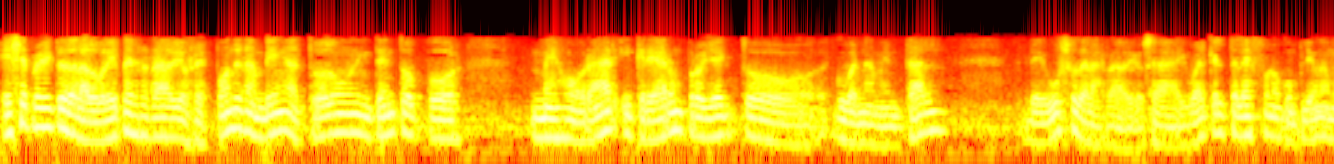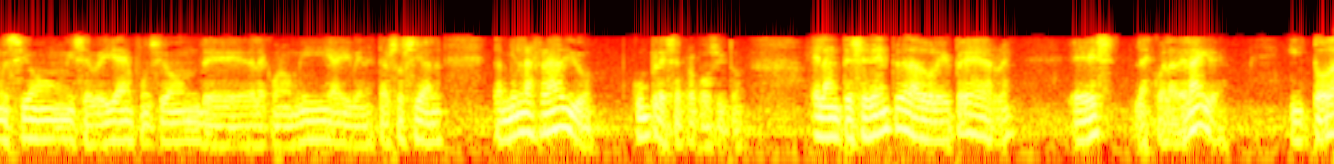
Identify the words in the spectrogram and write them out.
ese proyecto de la WPR Radio responde también a todo un intento por mejorar y crear un proyecto gubernamental de uso de la radio. O sea, igual que el teléfono cumplía una misión y se veía en función de, la economía y bienestar social, también la radio cumple ese propósito. El antecedente de la WPR es la Escuela del Aire y todo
